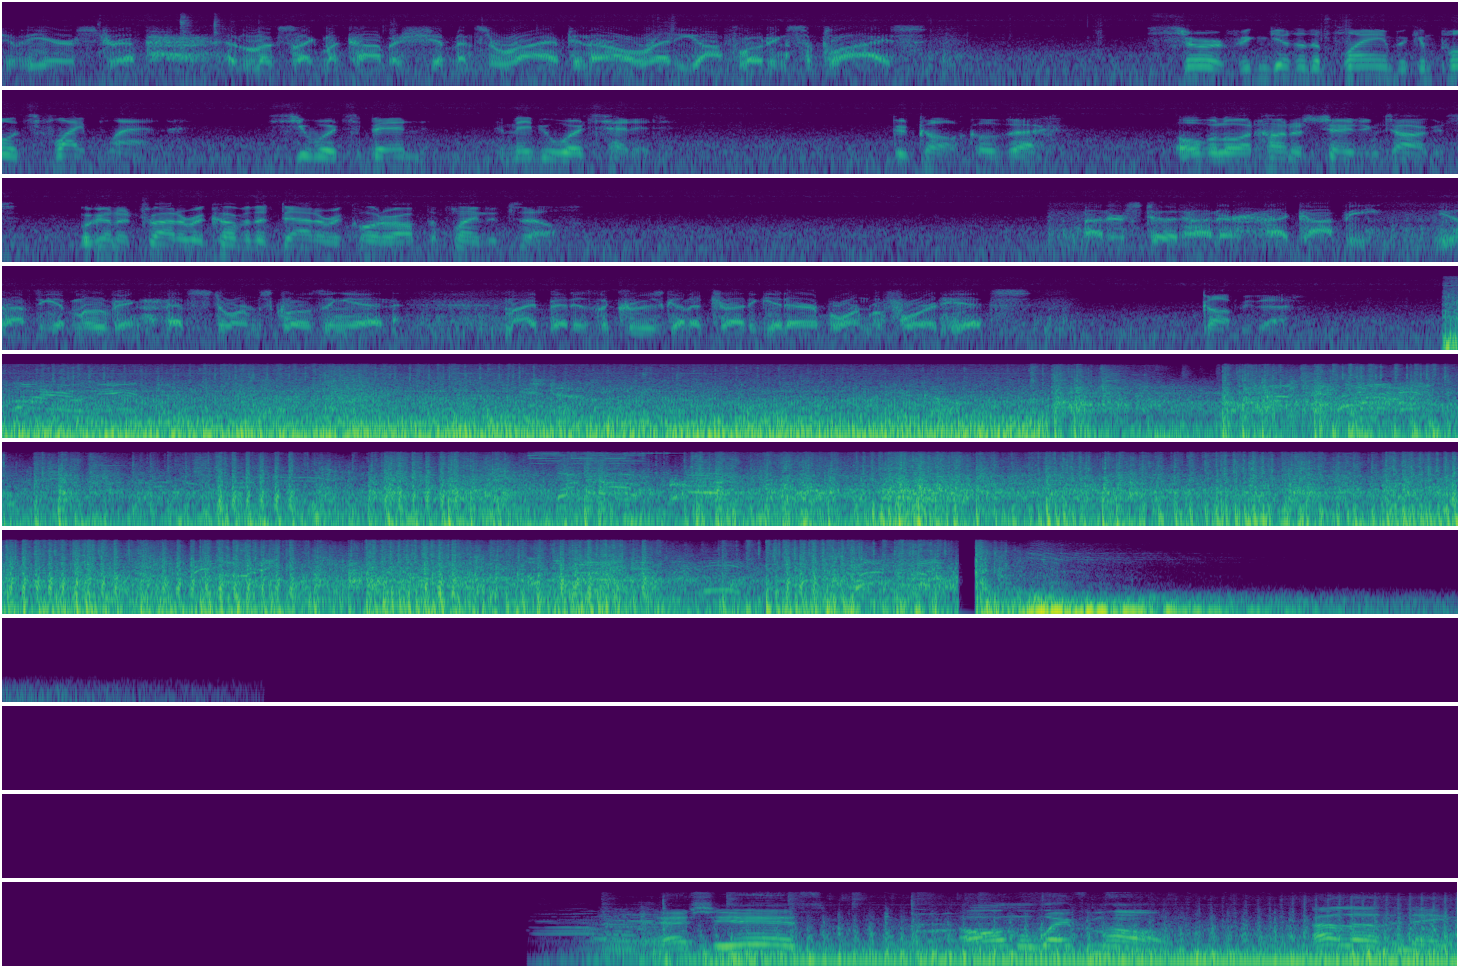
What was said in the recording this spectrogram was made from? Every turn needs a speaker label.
Speaker 1: edge of the airstrip. It looks like Macaba's shipments arrived and they're already offloading supplies.
Speaker 2: Sir, if we can get to the plane, we can pull its flight plan. See where it's been, and maybe where it's headed.
Speaker 3: Good call, Kozak. Overlord Hunter's changing targets. We're gonna try to recover the data recorder off the plane itself.
Speaker 1: Understood, Hunter. I copy. You'll have to get moving. That storm's closing in. My bet is the crew's gonna try to get airborne before it hits.
Speaker 3: Copy that.
Speaker 4: There she is. Home away from home.
Speaker 5: I love the Navy.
